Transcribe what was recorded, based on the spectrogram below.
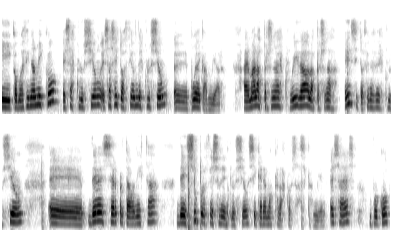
Y como es dinámico, esa exclusión, esa situación de exclusión eh, puede cambiar. Además, las personas excluidas o las personas en situaciones de exclusión eh, deben ser protagonistas de su proceso de inclusión si queremos que las cosas cambien. Ese es un poco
